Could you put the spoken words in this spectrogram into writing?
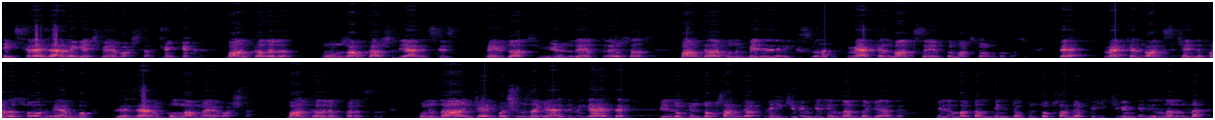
Eksi rezerve geçmeye başlar. Çünkü bankaların muazzam karşılığı yani siz mevduat 100 lira yatırıyorsanız bankalar bunun belirli bir kısmını Merkez Bankası'na yatırmak zorundalar. Ve Merkez Bankası kendi parası olmayan bu rezervi kullanmaya başlar. Bankaların parasını. Bunu daha önce başımıza geldi mi? Geldi. 1994 ve 2001 yıllarında geldi. Bilin bakalım 1994 ve 2001 yıllarında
